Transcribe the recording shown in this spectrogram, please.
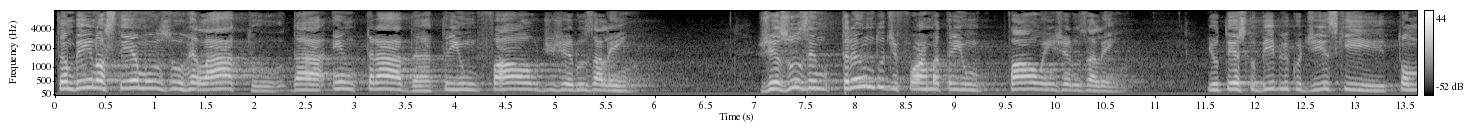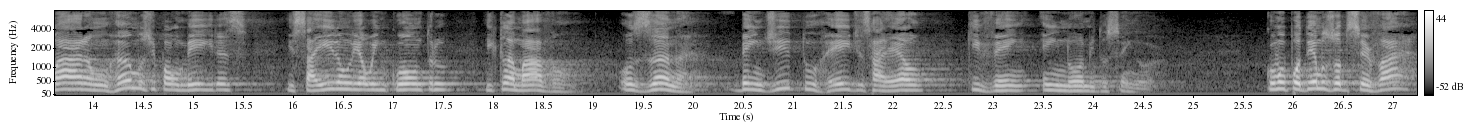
também nós temos o relato da entrada triunfal de Jerusalém. Jesus entrando de forma triunfal em Jerusalém. E o texto bíblico diz que tomaram ramos de palmeiras e saíram-lhe ao encontro e clamavam: Hosana, bendito Rei de Israel que vem em nome do Senhor. Como podemos observar,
